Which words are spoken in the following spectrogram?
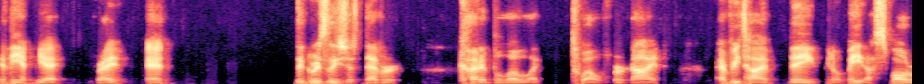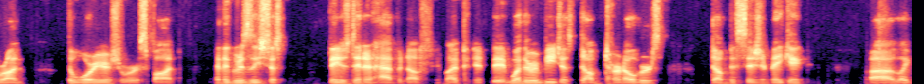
in the NBA, right? And the Grizzlies just never cut it below like 12 or 9. Every time they, you know, made a small run, the Warriors would respond. And the Grizzlies just they just didn't have enough, in my opinion. It, whether it be just dumb turnovers, dumb decision making, uh, like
